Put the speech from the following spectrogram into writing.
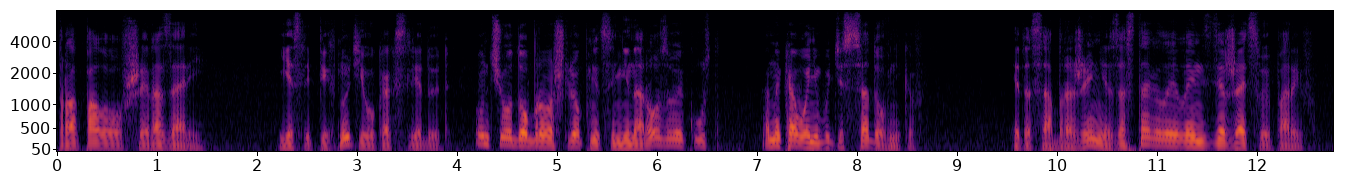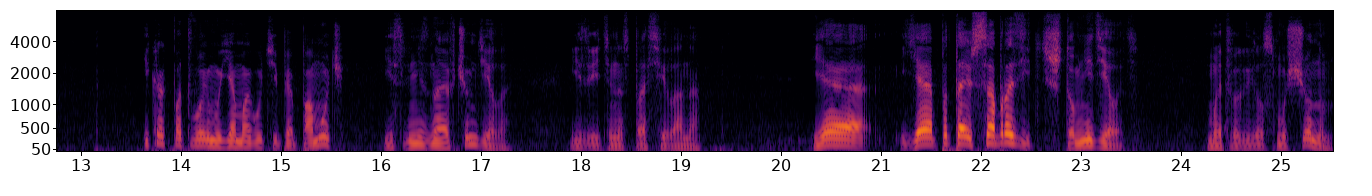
пропалывавшие розарий. Если пихнуть его как следует, он чего доброго шлепнется не на розовый куст, а на кого-нибудь из садовников. Это соображение заставило Элэйн сдержать свой порыв. «И как, по-твоему, я могу тебе помочь, если не знаю, в чем дело?» — язвительно спросила она. «Я... я пытаюсь сообразить, что мне делать». Мэтт выглядел смущенным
